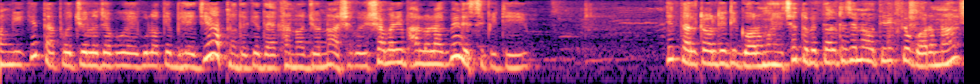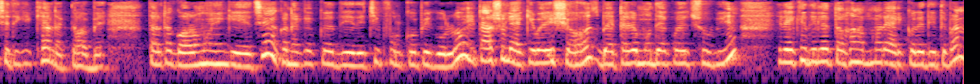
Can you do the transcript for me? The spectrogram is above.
আঙ্গিকে তারপর চলে যাব এগুলোকে ভেজে আপনাদেরকে দেখানোর জন্য। আশা করি সবারই ভালো লাগবে রেসিপিটি। তেলটা অলরেডি গরম হয়েছে, তবে তেলটা যেন অতিরিক্ত গরম না হয়, সেদিকে খেয়াল রাখতে হবে। তেলটা গরম হয়ে গিয়েছে, এখন এক এক করে দিয়ে দিচ্ছি ফুলকপিগুলো। এটা আসলে একেবারেই সহজ, ব্যাটারের মধ্যে একবারে ছুবিয়ে রেখে দিলে তখন আপনারা এক করে দিতে পারেন।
